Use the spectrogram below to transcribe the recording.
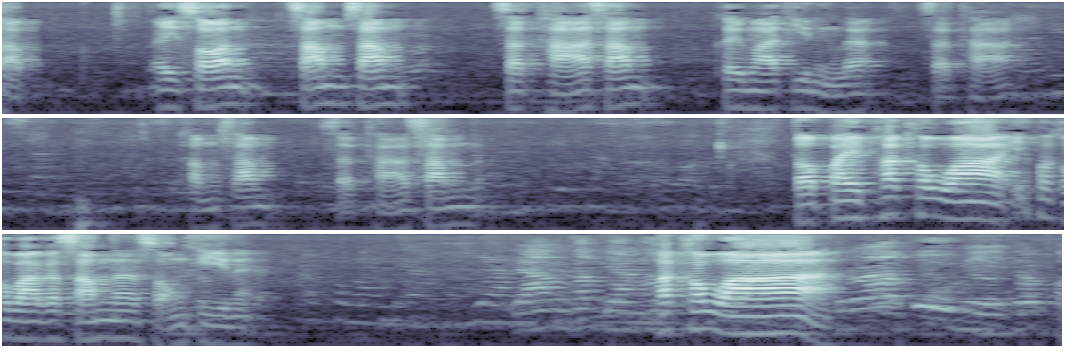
ศัพท์ ไอซ้อนซ้ำซ้ำศรัทธาซ้ำเคยมาทีหนึ่งแล้วศรัทธาคำซ้ำศรัทธาซ้ำต่อไปพักวาเอ๊ะพักวาก็ซ้ำนะสองทีเนี่ยยังครับยังคพัรับกวาพระผู้มีพระภ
